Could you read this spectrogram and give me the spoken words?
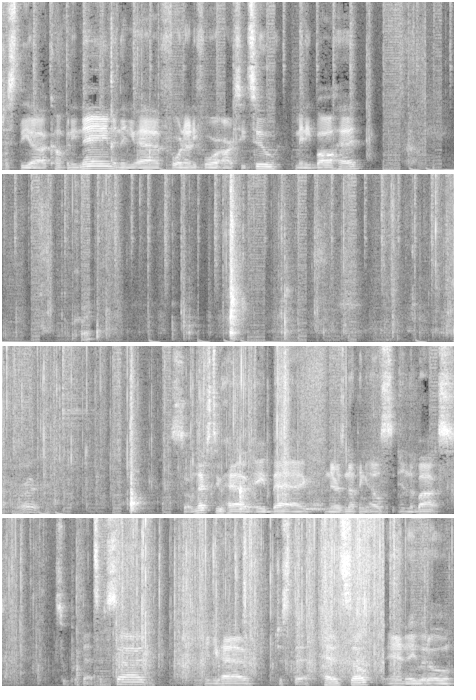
Just the uh, company name, and then you have 494 RC2 mini ball head. Okay. Alright. So next you have a bag, and there's nothing else in the box so put that to the side. And you have just the head itself and a little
